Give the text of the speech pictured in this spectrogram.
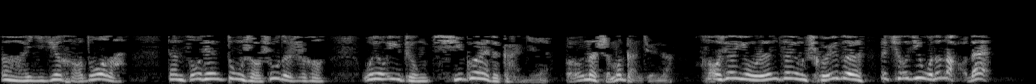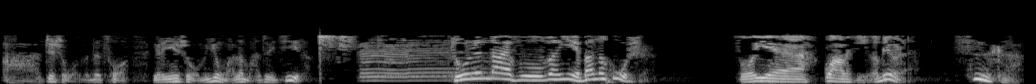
啊，已经好多了，但昨天动手术的时候，我有一种奇怪的感觉。哦，那什么感觉呢？好像有人在用锤子敲击我的脑袋。啊，这是我们的错，原因是我们用完了麻醉剂了。主任大夫问夜班的护士：“昨夜挂了几个病人？”“四个。”“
